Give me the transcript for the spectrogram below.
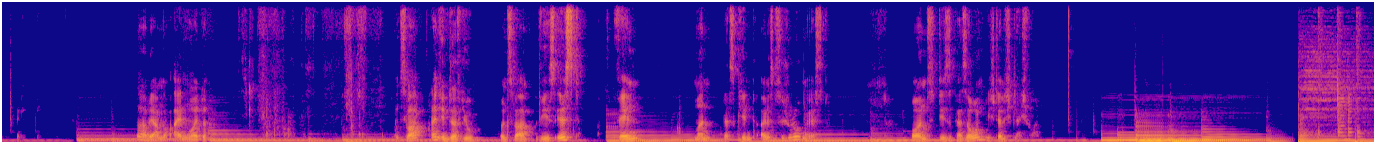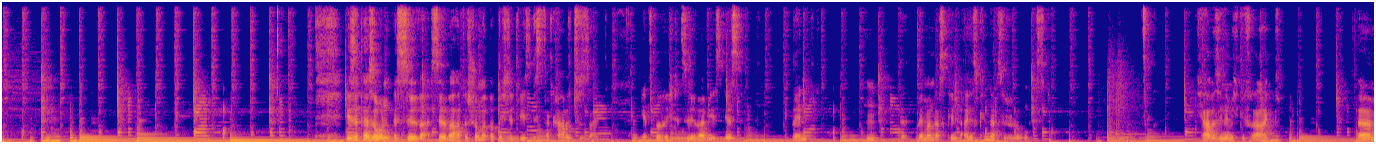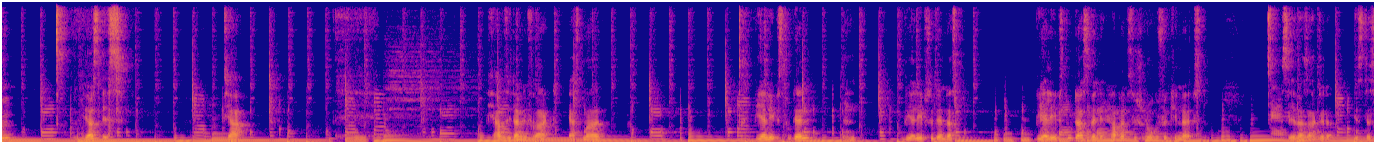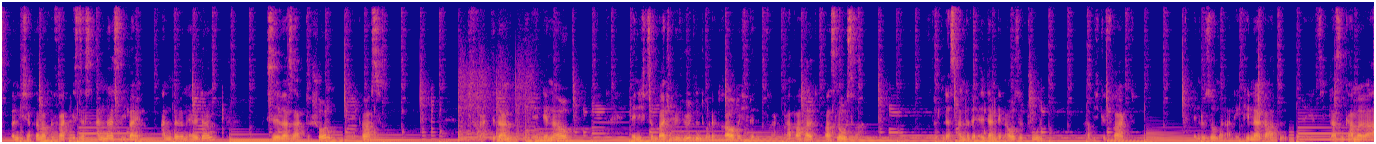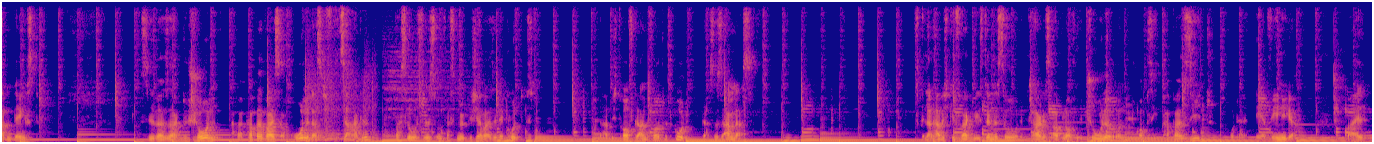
Ja, wir haben noch einen heute. Und zwar ein Interview. Und zwar, wie es ist, wenn man das Kind eines Psychologen ist. Und diese Person, die stelle ich gleich vor. Diese Person ist Silver. Silver hat es schon mal berichtet, wie es ist, verkabelt zu sein. Jetzt berichtet Silver, wie es ist, wenn, hm, wenn man das Kind eines Kinderpsychologen ist. Ich habe sie nämlich gefragt, ähm, wie das ist. Tja, ich habe sie dann gefragt, erstmal, wie erlebst du denn, wie erlebst du denn das, wie erlebst du das, wenn der Papa Psychologe für Kinder ist? Silver sagte, ist das, und ich habe dann noch gefragt, ist das anders wie bei anderen Eltern? Silver sagte schon etwas. Denn genau? Wenn ich zum Beispiel wütend oder traurig bin, fragt Papa halt, was los war. Würden das andere Eltern genauso tun? habe ich gefragt. Wenn du so mal an den Kindergarten oder jetzt die Klassenkameraden denkst. Silver sagte schon, aber Papa weiß auch ohne, dass ich viel sage, was los ist und was möglicherweise der Grund ist. Da habe ich darauf geantwortet, gut, das ist anders. Dann habe ich gefragt, wie ist denn das so im Tagesablauf mit Schule und ob sie Papa sieht oder eher weniger. Weil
